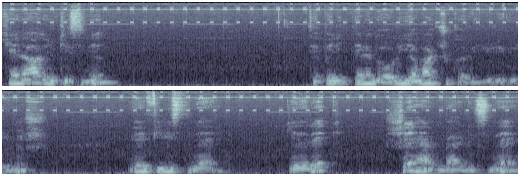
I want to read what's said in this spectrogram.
Kenan ülkesinin tepeliklerine doğru yamaç yukarı yürü, yürümüş ve Filistin'e gelerek Şehem beldesine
